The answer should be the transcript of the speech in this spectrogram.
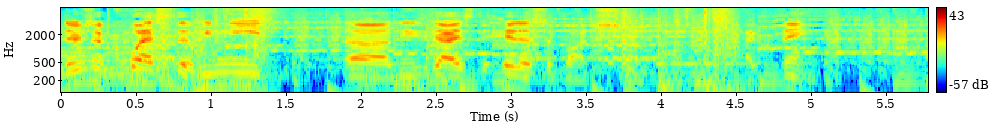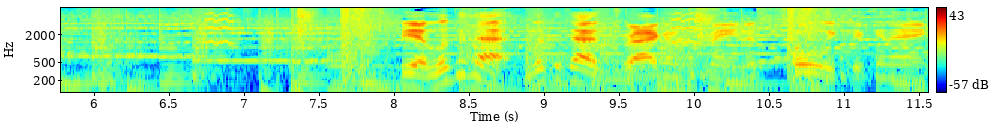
there's a quest that we need uh, these guys to hit us a bunch, I think. But yeah, look at that. Look at that dragon's mane. It's totally kicking A.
